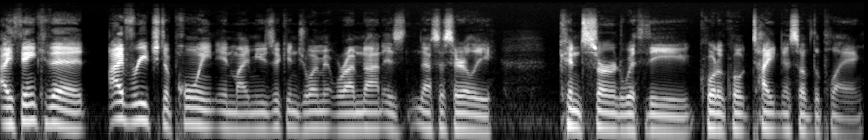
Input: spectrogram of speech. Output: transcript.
I think that I've reached a point in my music enjoyment where I'm not as necessarily concerned with the quote unquote tightness of the playing.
